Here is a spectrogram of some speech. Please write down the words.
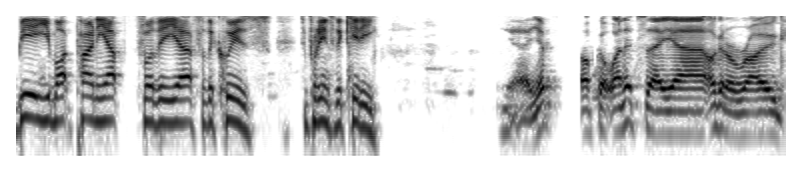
beer you might pony up for the uh, for the quiz to put into the kitty? Yeah, yep. I've got one. It's a uh, I've got a Rogue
